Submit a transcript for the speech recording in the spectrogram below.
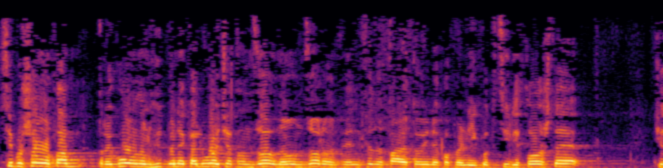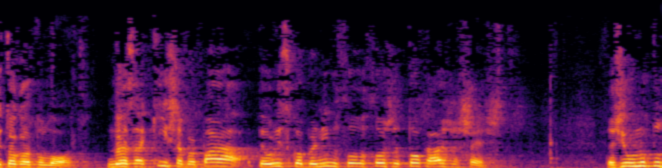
Si për shembull thamë treguam në hutben e kaluar që domethënë, nxorën në fillim të parë teorinë e Kopernikut, i cili thoshte që toka rrotullohet. Ndërsa kisha përpara teorisë Kopernikut thoshte toka është e sheshtë. Tash unë nuk do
